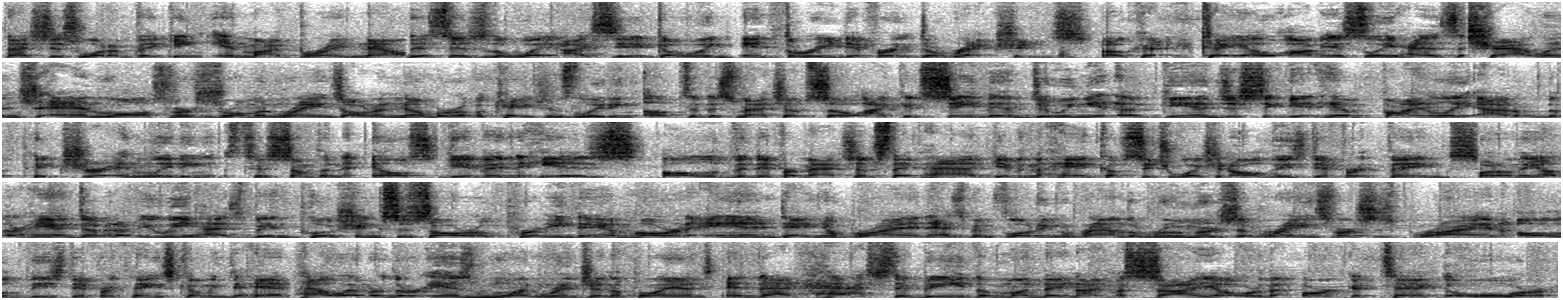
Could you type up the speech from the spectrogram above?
That's just what I'm thinking in my brain. Now, this is the way I see it going in three different directions. Okay, KO obviously has challenged and lost versus Roman Reigns on a number of occasions leading up to this matchup, so I could see them doing it again just to get him finally out of the picture and leading to something else given his all of the different matchups they've had, given the handcuff situation, all these different things. But on the other hand, WWE has been pushing Cesaro pretty damn hard and Daniel Bryan has been floating around the rumors of Reigns versus Bryan, all of these different things coming to head. However, there is one wrench in the plans and that has to be the Monday Night Messiah or the Architect or,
